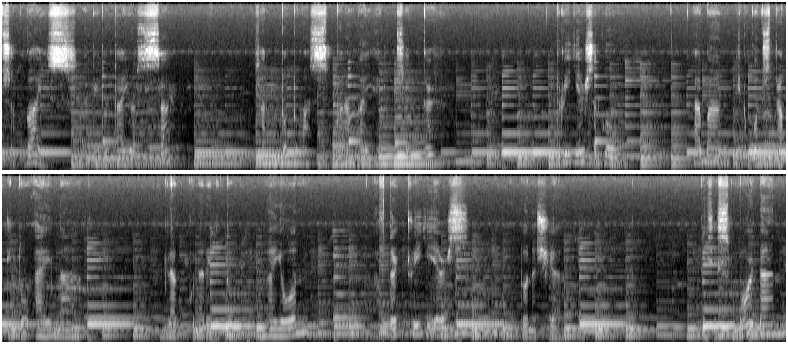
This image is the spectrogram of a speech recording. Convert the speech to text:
What's up guys? Nandito tayo sa Santo Tomas Barangay Health Center. 3 years ago, habang kinukonstruct ito ay na vlog ko na rin ito. Ngayon, after 3 years, ito na siya. This is more than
